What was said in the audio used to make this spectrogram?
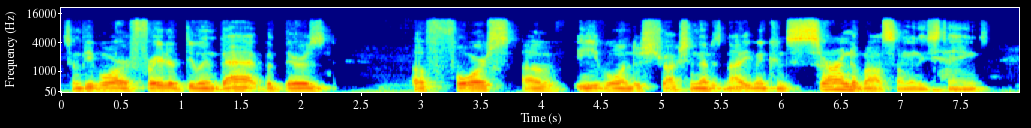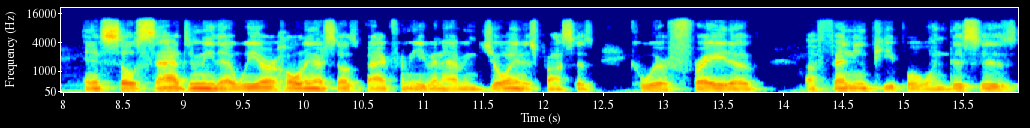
some people are afraid of doing that, but there's a force of evil and destruction that is not even concerned about some of these things. And it's so sad to me that we are holding ourselves back from even having joy in this process because we're afraid of offending people when this is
